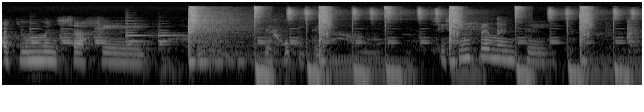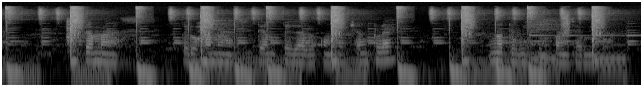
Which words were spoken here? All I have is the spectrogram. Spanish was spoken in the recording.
aquí un mensaje de Júpiter. Si simplemente jamás, pero jamás te han pegado con la chancla, no tuviste infancia, amigo.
